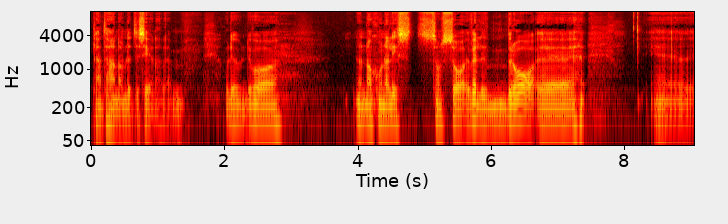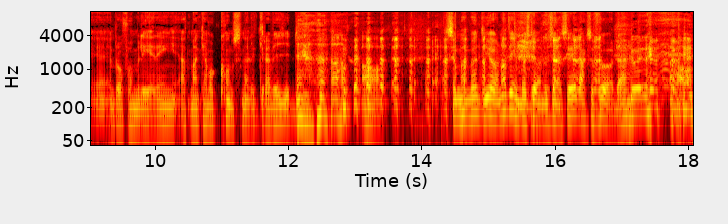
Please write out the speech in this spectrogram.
kan ta hand om lite senare. Och det, det var någon journalist som sa väldigt bra eh, eh, en bra formulering, att man kan vara konstnärligt gravid. ja. Så man behöver inte göra någonting på en stund och sen så är det dags att föda. Då är det... Ja.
